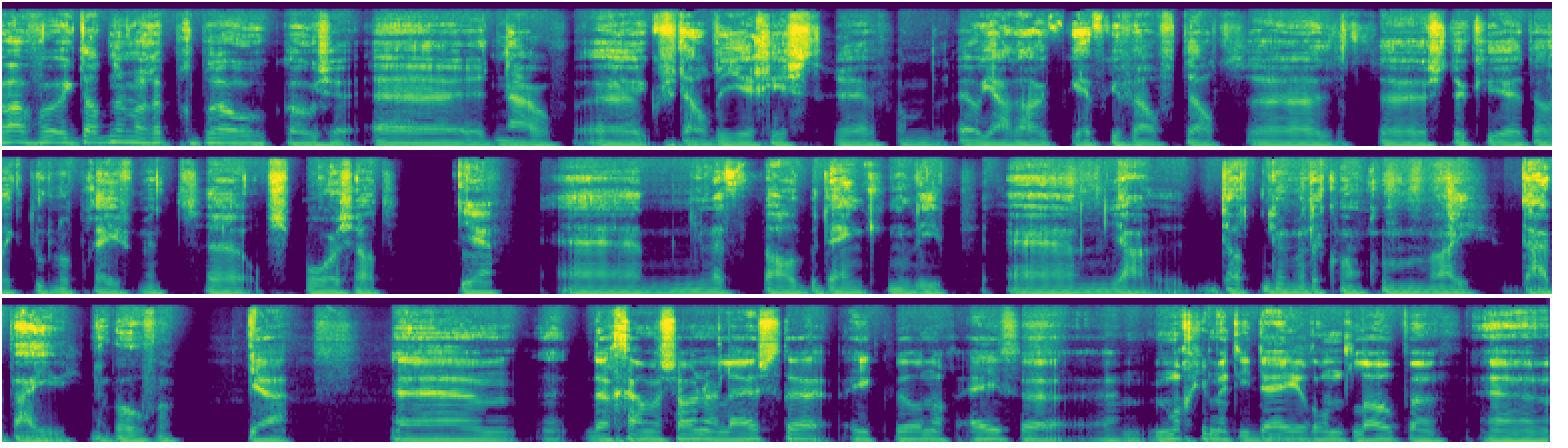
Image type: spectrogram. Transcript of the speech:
Waarvoor ik dat nummer heb gekozen. Nou, ik vertelde je gisteren van. Oh ja, dat heb ik, je wel verteld. dat stukje dat ik toen op een gegeven moment op spoor zat. Ja. En met bepaalde bedenkingen liep. En ja, dat nummer dat kwam bij mij daarbij naar boven. Ja, eh, daar gaan we zo naar luisteren. Ik wil nog even, ehm, mocht je met ideeën rondlopen eh,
